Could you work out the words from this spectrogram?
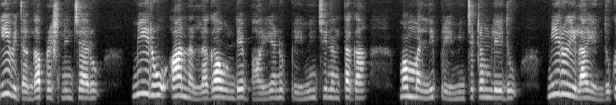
ఈ విధంగా ప్రశ్నించారు. మీరు ఆ నల్లగా ఉండే భార్యను ప్రేమించినంతగా మమ్మల్ని ప్రేమించటం లేదు. మీరు ఇలా ఎందుకు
